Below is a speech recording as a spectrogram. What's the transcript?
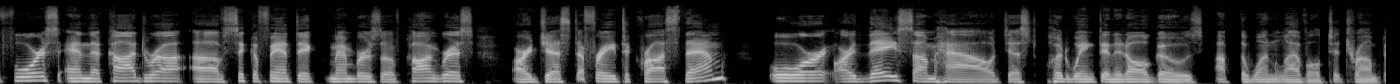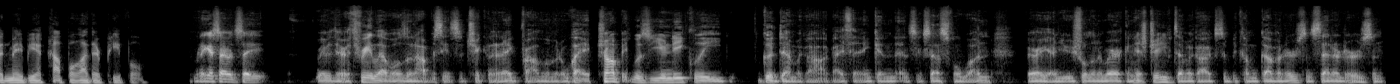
force and the cadre of sycophantic members of Congress are just afraid to cross them? Or are they somehow just hoodwinked and it all goes up the one level to Trump and maybe a couple other people? I guess I would say maybe there are three levels, and obviously it's a chicken and egg problem in a way. Trump was uniquely good demagogue, I think, and a successful one. Very unusual in American history. Demagogues have become governors and senators and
